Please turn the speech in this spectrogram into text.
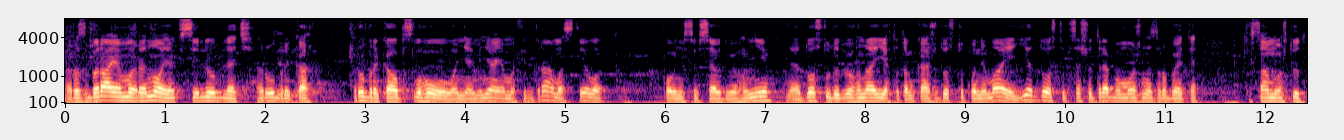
Розбираємо Рено, як всі люблять. Рубрика, рубрика обслуговування. Міняємо фільтра, мастило, повністю все в двигуні. Е, Доступ до двигуна є. Хто там каже, доступу немає. Є доступ, все, що треба, можна зробити. Так само ж тут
